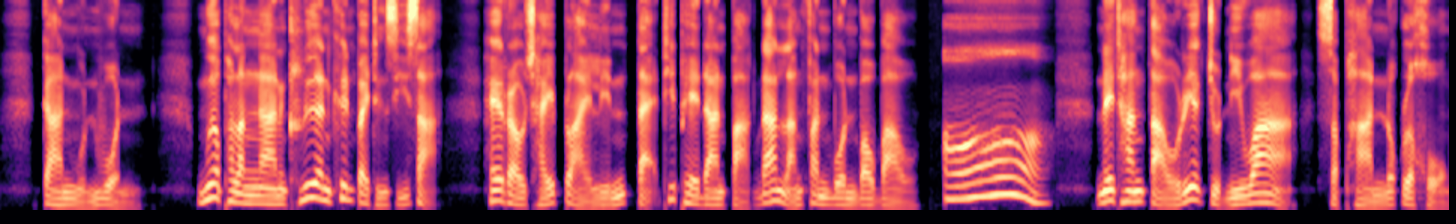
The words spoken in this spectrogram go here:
3 การหมุนวน เมื่อพลังงานเคลื่อนขึ้นไปถึงศีรษะ ให้เราใช้ปลายลิ้นแตะที่เพดานปากด้านหลังฟันบนเบาอ๋อๆในทางเต่าเรียกจุดนี้ว่า สะพานนกละหง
